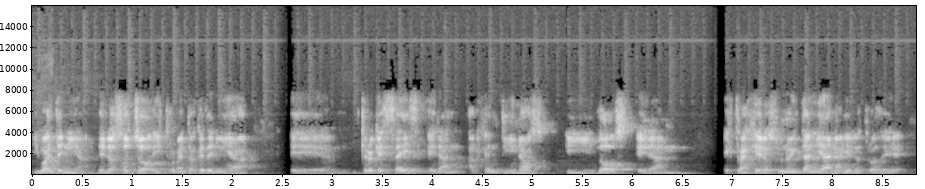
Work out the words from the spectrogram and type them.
Igual tenía, de los ocho instrumentos que tenía, creo que seis eran argentinos y dos eran extranjeros, uno italiano y el otro de,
